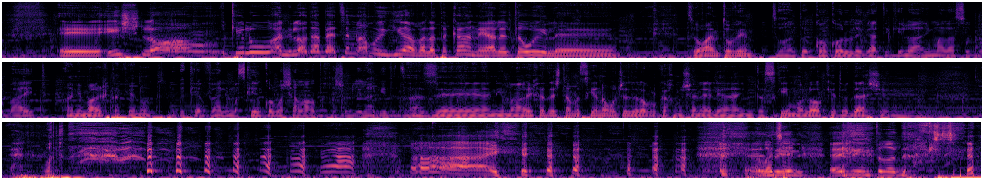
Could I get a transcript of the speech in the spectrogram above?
אה, איש לא, כאילו, אני לא יודע בעצם למה הוא הגיע, אבל אתה כאן, אייל אלטאוויל, אה, כן. צהריים טובים. צהריים טובים. קודם כל הגעתי כי לא היה לי מה לעשות בבית. אני מעריך את הכנות. בכיף, ואני מסכים עם כל מה שאמרת, חשוב לי להגיד את זה. אז uh, אני מעריך את זה שאתה מסכים, למרות שזה לא כל כך משנה לי אם תסכים או לא, כי אתה יודע ש... איזה introduction.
